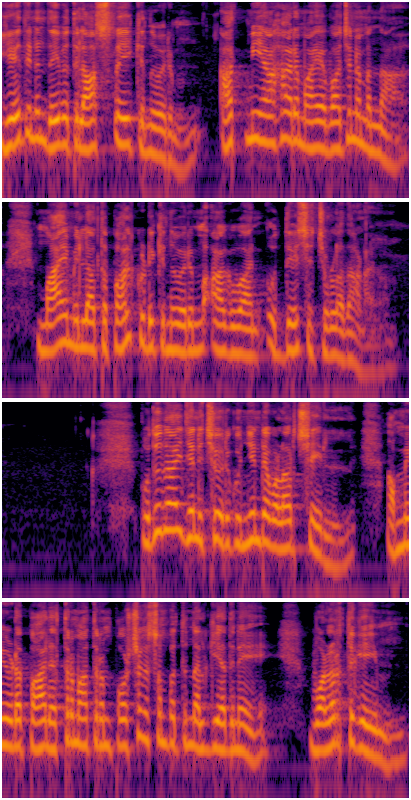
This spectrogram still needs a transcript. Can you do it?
ഏതിനും ദൈവത്തിൽ ആശ്രയിക്കുന്നവരും ആത്മീയാഹാരമായ വചനമെന്ന മായമില്ലാത്ത പാൽ കുടിക്കുന്നവരും ആകുവാൻ ഉദ്ദേശിച്ചുള്ളതാണ്. പുതുതായി ജനിച്ച ഒരു കുഞ്ഞിന്റെ വളർച്ചയിൽ അമ്മയുടെ പാൽ എത്രമാത്രം പോഷക സമ്പത്ത് നൽകി അതിനെ വളർത്തുകയും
